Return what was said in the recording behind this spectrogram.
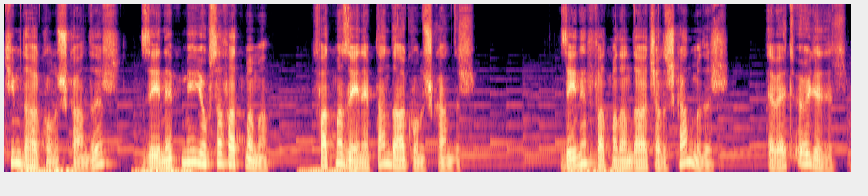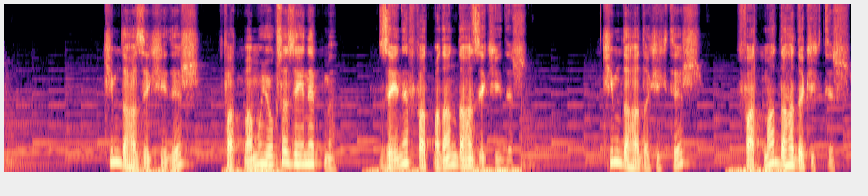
Kim daha konuşkandır? Zeynep mi yoksa Fatma mı? Fatma Zeynep'ten daha konuşkandır. Zeynep Fatma'dan daha çalışkan mıdır? Evet öyledir. Kim daha zekidir? Fatma mı yoksa Zeynep mi? Zeynep Fatma'dan daha zekidir. Kim daha dakiktir? Fatma daha dakiktir.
